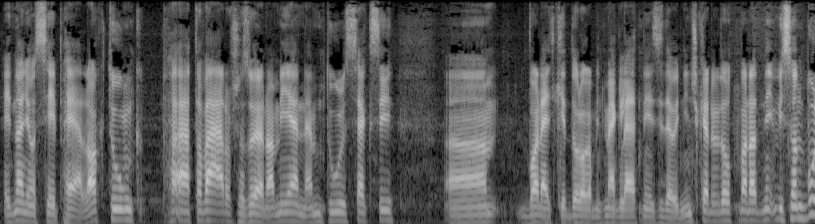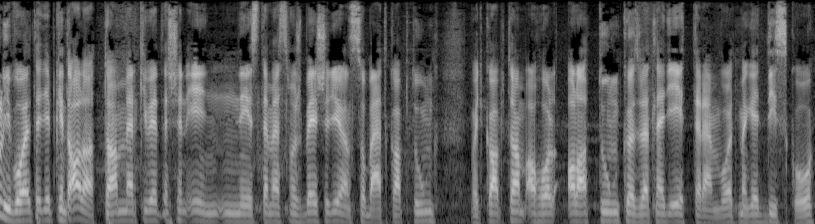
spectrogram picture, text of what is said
Egy nagyon szép helyen laktunk, hát a város az olyan, amilyen, nem túl szexi. Van egy-két dolog, amit meg lehet nézni, de hogy nincs kedved ott maradni. Viszont buli volt egyébként alattam, mert kivételesen én néztem ezt most be, és egy olyan szobát kaptunk, vagy kaptam, ahol alattunk közvetlen egy étterem volt, meg egy diszkó,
